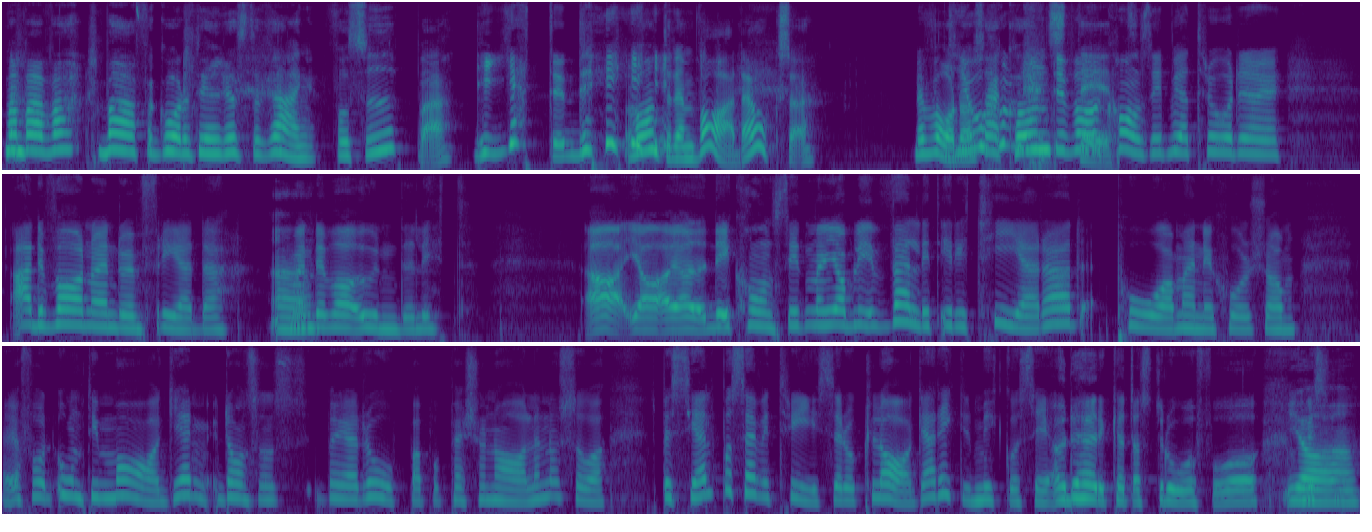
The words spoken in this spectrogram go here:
Man bara, va? varför går du till en restaurang för att supa? Det är jättedyrt. Var inte den vardag också? Det var då så här konstigt. det var konstigt men jag tror det, ja, det var nog ändå en fredag. Ja. Men det var underligt. Ja, ja, ja, det är konstigt men jag blir väldigt irriterad på människor som jag får ont i magen, de som börjar ropa på personalen och så. Speciellt på servitriser och klagar riktigt mycket och säger att det här är katastrof och Ja,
